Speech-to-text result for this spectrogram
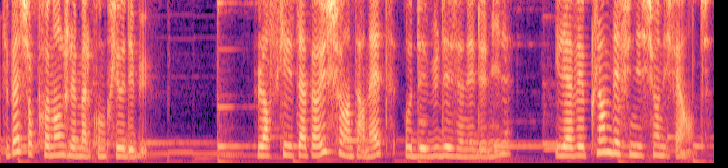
C'est pas surprenant que je l'ai mal compris au début. Lorsqu'il est apparu sur Internet, au début des années 2000, il avait plein de définitions différentes.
